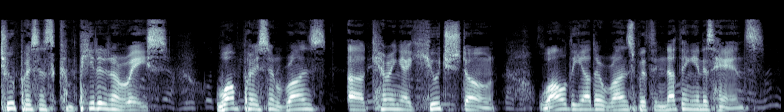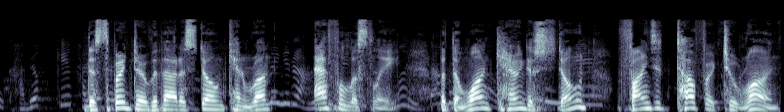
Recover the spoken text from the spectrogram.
two persons competed in a race. One person runs uh, carrying a huge stone, while the other runs with nothing in his hands. The sprinter without a stone can run effortlessly, but the one carrying the stone finds it tougher to run.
